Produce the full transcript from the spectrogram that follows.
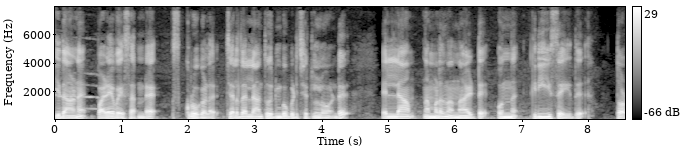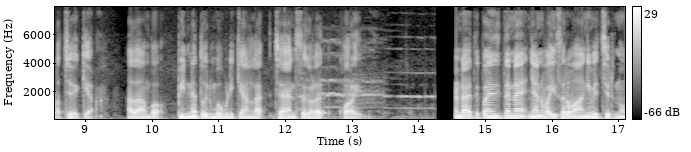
ഇതാണ് പഴയ വൈസറിന്റെ സ്ക്രൂകൾ ചിലതെല്ലാം തുരുമ്പ് പിടിച്ചിട്ടുള്ളതുകൊണ്ട് എല്ലാം നമ്മൾ നന്നായിട്ട് ഒന്ന് ഗ്രീസ് ചെയ്ത് തുടച്ച് വയ്ക്കുക അതാകുമ്പോൾ പിന്നെ തുരുമ്പ് പിടിക്കാനുള്ള ചാൻസുകൾ കുറയും. രണ്ടായിരത്തി പതിനഞ്ചിൽ തന്നെ ഞാൻ വൈസർ വാങ്ങി വെച്ചിരുന്നു.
